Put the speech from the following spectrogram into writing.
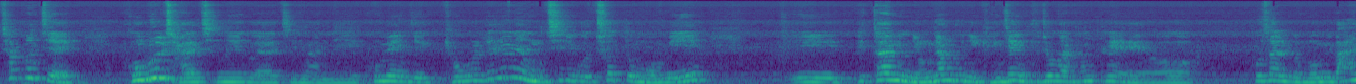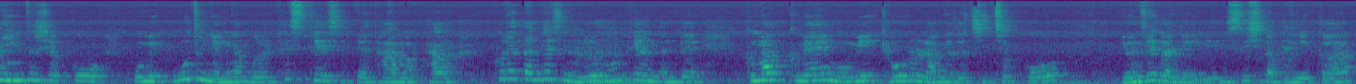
첫 번째 봄을 잘 지내야지만이 봄에 이제 겨울 내내 움츠리고 추웠던 몸이 이 비타민 영양분이 굉장히 부족한 상태예요. 보살도 몸이 많이 힘드셨고 몸의 모든 영양분을 테스트했을 때 다 막 다 끌어당겼은 그런 음. 상태였는데 그만큼의 몸이 겨울을 나면서 지쳤고 연세가 이제 있으시다 보니까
